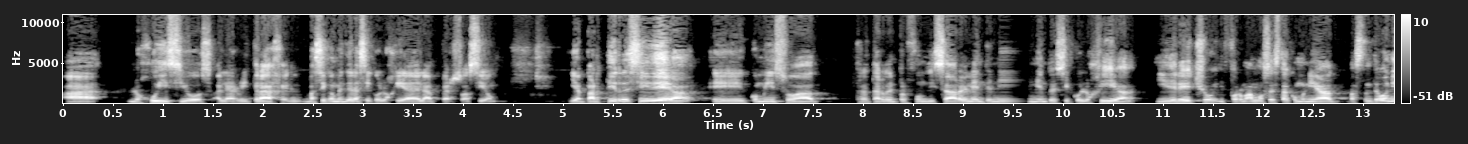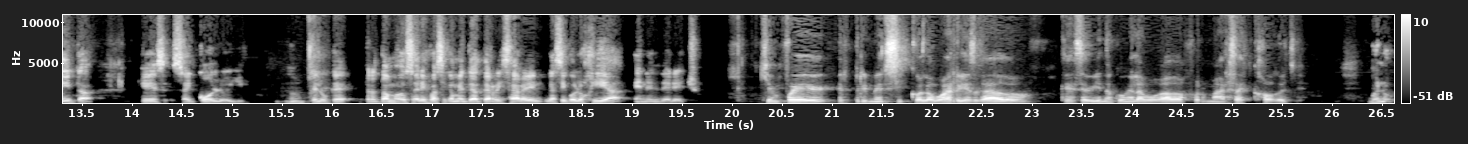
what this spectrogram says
a los juicios, al arbitraje, básicamente la psicología de la persuasión. Y a partir de esa idea eh, comienzo a tratar de profundizar el entendimiento de psicología y derecho y formamos esta comunidad bastante bonita que es Psychology, que lo que tratamos de hacer es básicamente aterrizar la psicología en el derecho. ¿Quién fue el primer psicólogo arriesgado que se vino con el abogado a formar Psychology? Bueno,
